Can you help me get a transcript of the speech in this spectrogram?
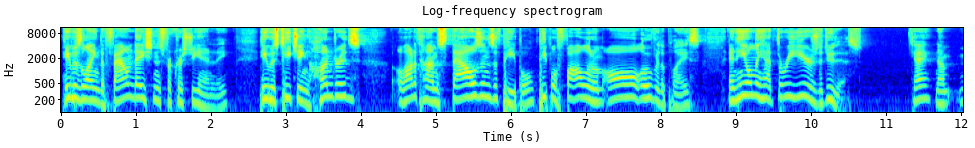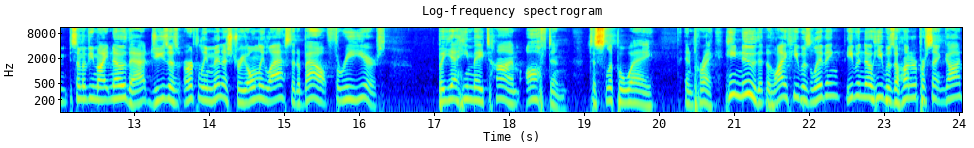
He was laying the foundations for Christianity. He was teaching hundreds a lot of times thousands of people. People followed him all over the place, and he only had three years to do this. Okay? Now, some of you might know that. Jesus' earthly ministry only lasted about three years, but yet he made time often to slip away and pray. He knew that the life he was living, even though he was 100% God,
